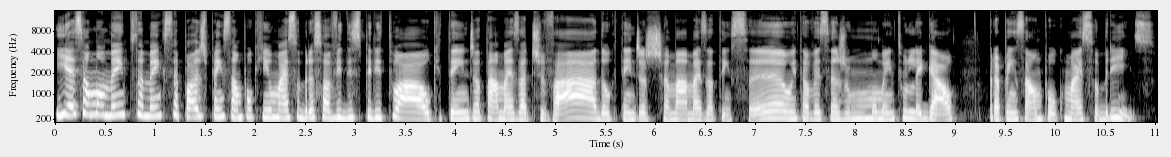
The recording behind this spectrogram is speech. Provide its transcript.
E esse é um momento também que você pode pensar um pouquinho mais sobre a sua vida espiritual, que tende a estar mais ativada ou que tende a chamar mais atenção, e talvez seja um momento legal para pensar um pouco mais sobre isso.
